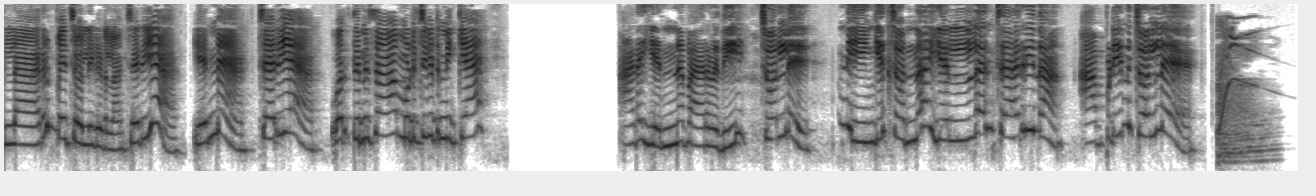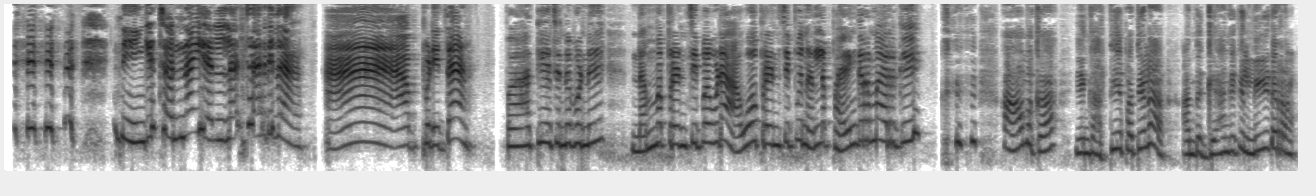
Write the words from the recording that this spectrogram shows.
எல்லாரும் போய் சொல்லிக்கிடலாம். சரியா? என்ன? சரியா? ஒரு தினுசா முடிச்சுக்கிட்டு நிக்க அட என்ன பார்வதி? சொல்லு. நீங்க சொன்னா எல்லாம் சரிதான். அப்படின்னு சொல்லு. நீங்க சொன்னா எல்லாம் சரிதான் ஆ, அப்படித்தான் பாத்தியா சின்ன பொண்ணு? நம்ம ஃப்ரெண்ட்ஷிப்பை விட அவ ஃப்ரெண்ட்ஷிப் நல்ல பயங்கரமா இருக்கு. ஆமாக்கா எங்க அத்தைய பாத்தியலா அந்த கேங்குக்கு லீடராம்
